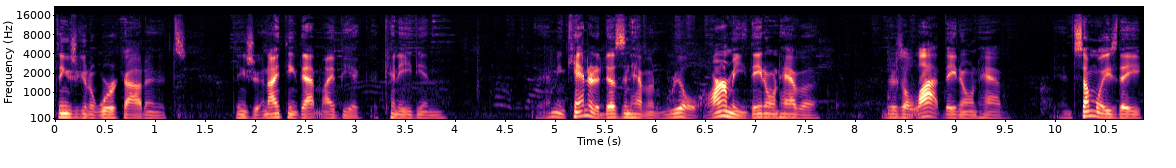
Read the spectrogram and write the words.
things are going to work out and it's things are. And I think that might be a, a Canadian. I mean, Canada doesn't have a real army. They don't have a there's a lot they don't have. In some ways, they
